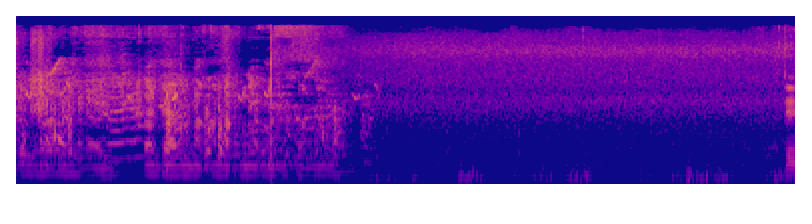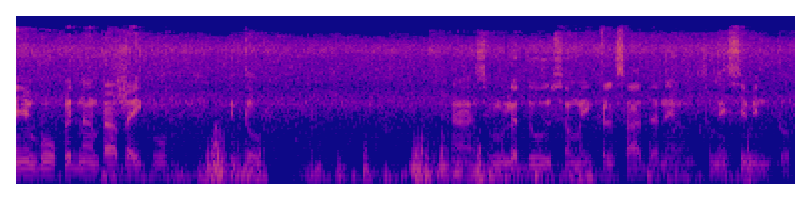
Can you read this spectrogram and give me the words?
Yun ay kadami ng anak na yung isang. Yan yung bukid ng tatay ko. Ito. Ah, simula doon sa may kalsada na yun, sa may simento.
